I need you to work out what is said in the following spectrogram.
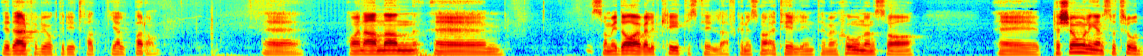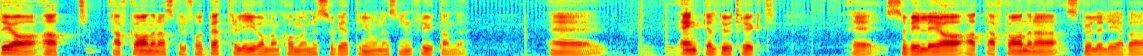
Det är därför vi åkte dit för att hjälpa dem. Eh, och en annan eh, som idag är väldigt kritisk till, Afghanistan, eh, till interventionen sa Eh, personligen så trodde jag att afghanerna skulle få ett bättre liv om de kom under Sovjetunionens inflytande. Eh, enkelt uttryckt eh, så ville jag att afghanerna skulle leva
